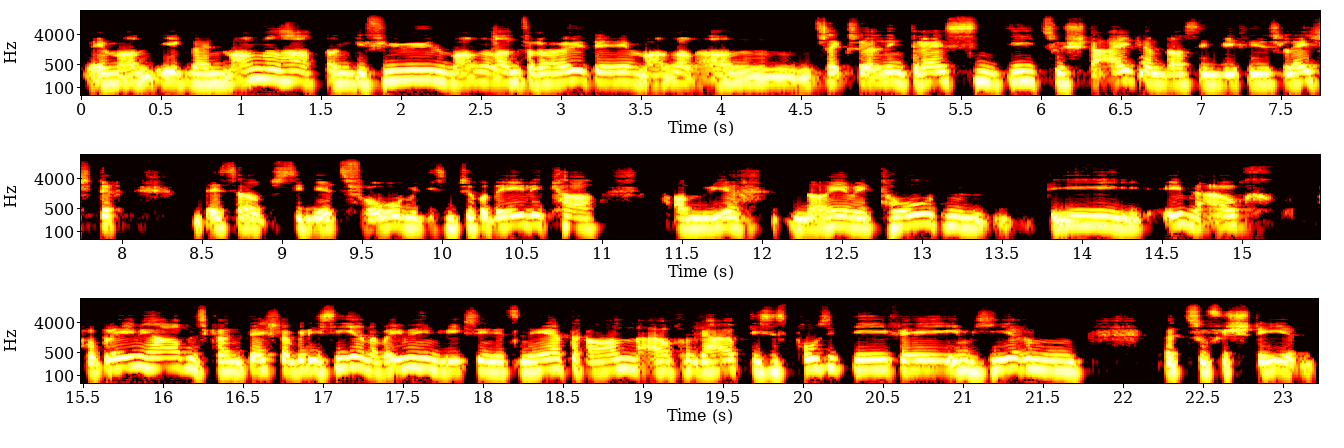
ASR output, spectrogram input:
wenn man irgendeinen Mangel hat an Gefühl, Mangel an Freude, Mangel an sexuellen Interessen, die zu steigern, da sind wir viel schlechter. Und deshalb sind wir jetzt froh, mit diesem Psychedelika haben wir neue Methoden, die eben auch Probleme haben, sie können destabilisieren, aber immerhin, wir sind jetzt näher dran, auch überhaupt dieses Positive im Hirn äh, zu verstehen.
